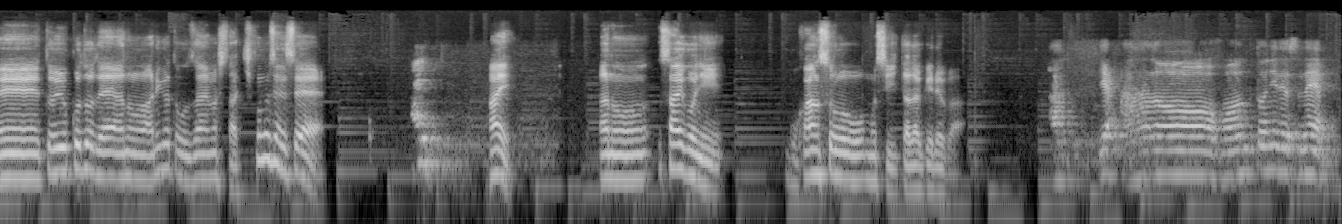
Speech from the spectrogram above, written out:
えー、ということであの、ありがとうございました。菊野先生。はい。はい。あの、最後にご感想をもしいただければ。あいや、あのー、本当にですね、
